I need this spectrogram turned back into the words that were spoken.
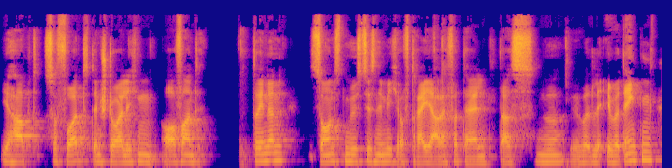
Ihr habt sofort den steuerlichen Aufwand drinnen, sonst müsst ihr es nämlich auf drei Jahre verteilen. Das nur überdenken.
